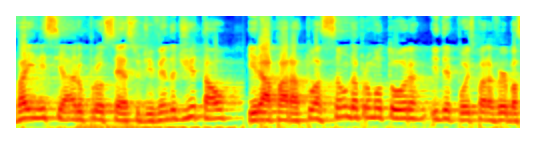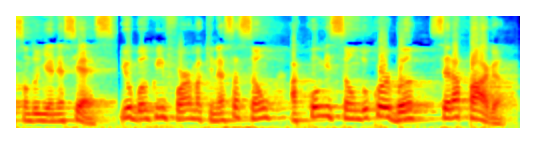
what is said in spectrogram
vai iniciar o processo de venda digital, irá para a atuação da promotora e depois para a verbação do INSS. E o banco informa que nessa ação a comissão do Corban será paga,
